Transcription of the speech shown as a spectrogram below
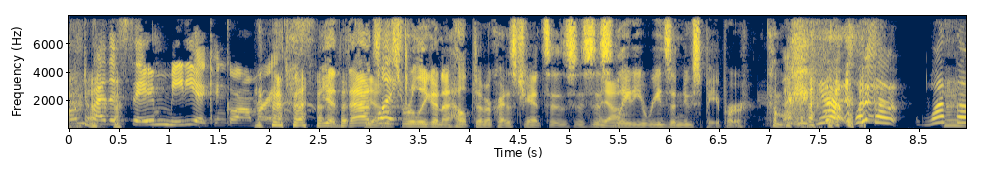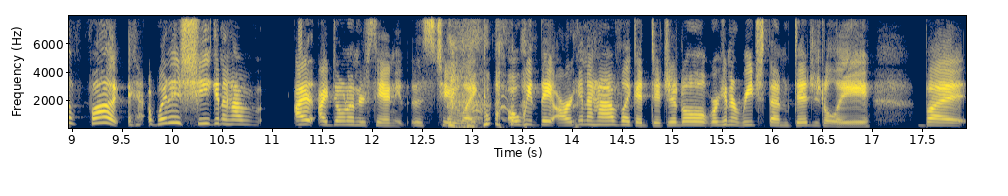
owned by the same media conglomerates. Yeah, that's Yeah. what's really going to help Democrats' chances. Is this Yeah. lady reads a newspaper? Come on. Yeah, what the what the fuck? When is she gonna have? I I don't understand this too. Like, oh, we they are gonna have like a digital. We're gonna reach them digitally, but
